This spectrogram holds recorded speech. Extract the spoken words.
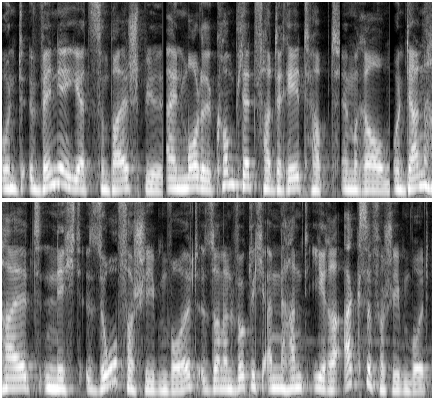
Und wenn ihr jetzt zum Beispiel ein Model komplett verdreht habt im Raum und dann halt nicht so verschieben wollt, sondern wirklich anhand ihrer Achse verschieben wollt,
